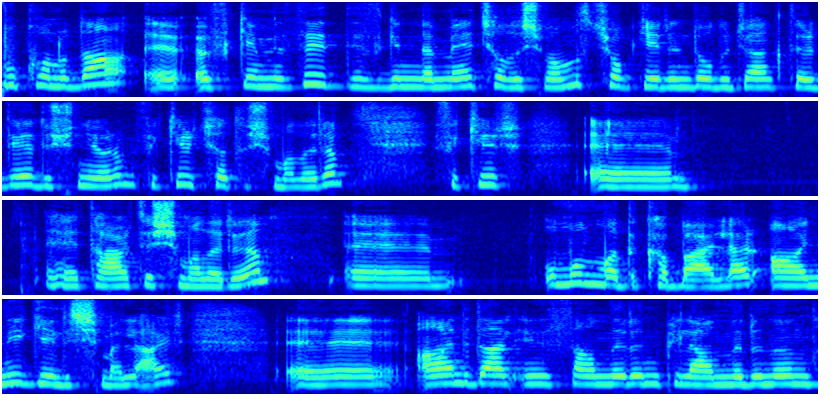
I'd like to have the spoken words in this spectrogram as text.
bu konuda e, öfkemizi dizginlemeye çalışmamız çok yerinde olacaktır diye düşünüyorum. Fikir çatışmaları, fikir tartışmaları, umulmadık haberler, ani gelişmeler, e, aniden insanların planlarının,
